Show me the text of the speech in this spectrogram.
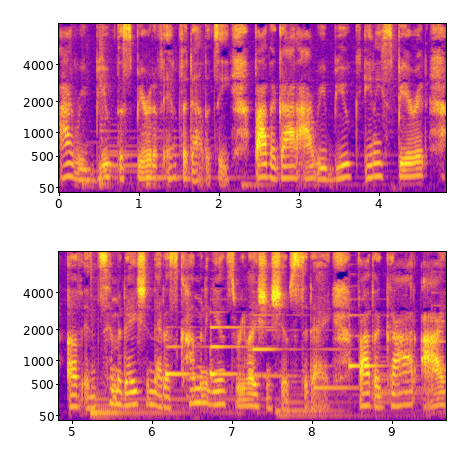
I rebuke the spirit of infidelity. Father God, I rebuke any spirit of intimidation that is coming against relationships today. Father God, I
